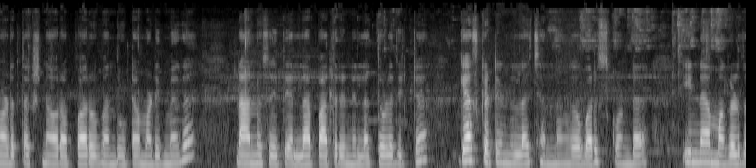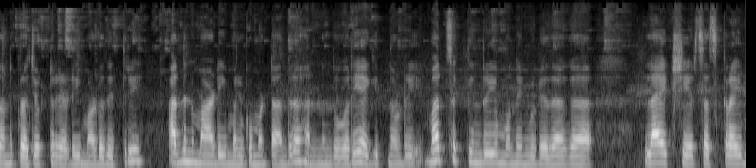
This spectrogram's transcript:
ಮಾಡಿದ ತಕ್ಷಣ ಅವ್ರ ಅಪ್ಪಾರು ಬಂದು ಊಟ ಮಾಡಿದ್ಮ್ಯಾಗ ನಾನು ಸಹಿತ ಎಲ್ಲ ಪಾತ್ರೆನೆಲ್ಲ ತೊಳೆದಿಟ್ಟೆ, ಗ್ಯಾಸ್ ಕಟ್ಟಿನೆಲ್ಲ ಚೆನ್ನಾಗಿ ಒರೆಸ್ಕೊಂಡು, ಇನ್ನು ಮಗಳದೊಂದು ಪ್ರಾಜೆಕ್ಟ್ ರೆಡಿ ಮಾಡೋದಿತ್ತು ರೀ ಅದನ್ನು ಮಾಡಿ ಮಲ್ಗೋ ಮಟ್ಟ ಅಂದ್ರೆ ಹನ್ನೊಂದುವರೆ ಆಗಿತ್ತು ನೋಡಿರಿ. ಮತ್ತೆ ಸಿಗ್ತೀನಿ ರೀ ಮುಂದಿನ ವಿಡಿಯೋದಾಗ. ಲೈಕ್ ಶೇರ್ ಸಬ್ಸ್ಕ್ರೈಬ್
